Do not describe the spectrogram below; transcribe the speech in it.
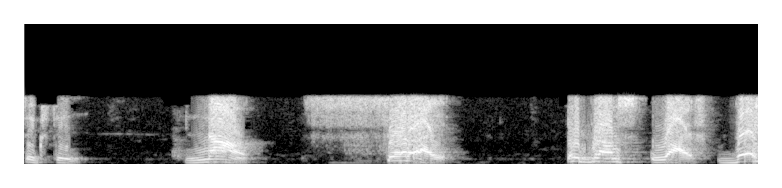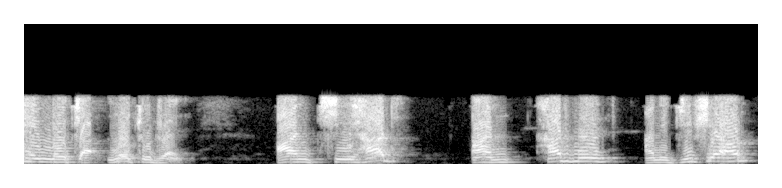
16. Now, Sarai, Abraham's wife, bare him no, cha- no children, and she had an handmaid, an Egyptian,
